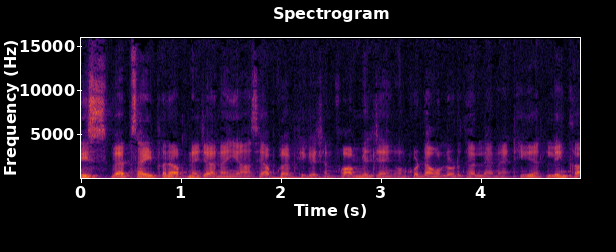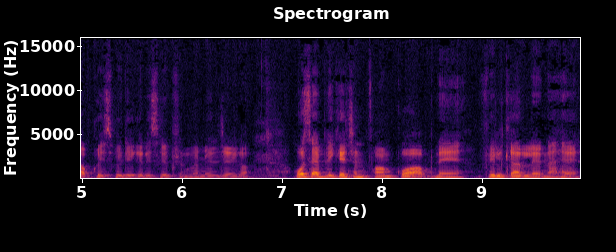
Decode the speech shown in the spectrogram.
इस वेबसाइट पर आपने जाना है, यहाँ से आपको एप्लीकेशन फॉर्म मिल जाएँगे, उनको डाउनलोड कर लेना है, ठीक है? लिंक आपको इस वीडियो के डिस्क्रिप्शन में मिल जाएगा। उस एप्लीकेशन फॉर्म को आपने फिल कर लेना है,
